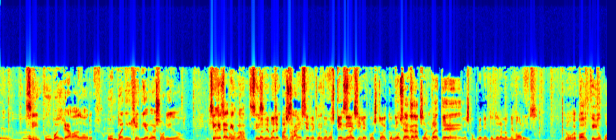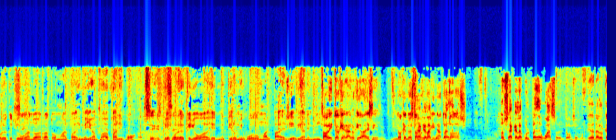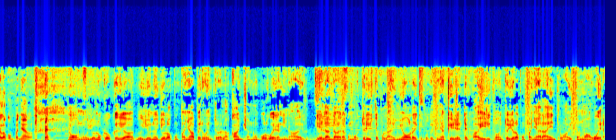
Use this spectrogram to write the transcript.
un, un buen grabador, un buen ingeniero de sonido. Sí, ¿qué tal no, que- no. sí, Lo sí, mismo le pasó a Messi. Recordemos sí, que Messi exacto. le costó al comienzo O sea de que la selección culpa es argentina de- porque los complementos no eran los mejores. Lo que pasa es que yo por eso es que estoy jugando a rato mal para ver si me llevan para, Lisboa. Sí, Sí, sí. Por eso es que yo a veces me tiro mi juego mal para ver si vean en mí. Fabito, ¿qué era lo que iba a decir? Lo que nos estamos O sea, que la imaginando culpa es de- todos. O sea que la culpa es de Watson entonces, porque era el que lo acompañaba. No, no, yo no creo que sea, yo, no- yo lo acompañaba pero dentro de la cancha, no por fuera ni nada de eso. Y él andaba era como triste por la señora y que porque tenía que ir a este país y todo, entonces yo lo acompañaba adentro, Javito, no afuera.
